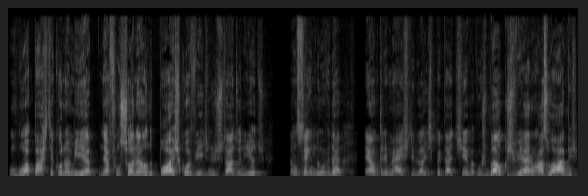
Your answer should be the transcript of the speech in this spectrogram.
com boa parte da economia né, funcionando pós-Covid nos Estados Unidos. Então, sem dúvida, é um trimestre de grande expectativa. Os bancos vieram razoáveis.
